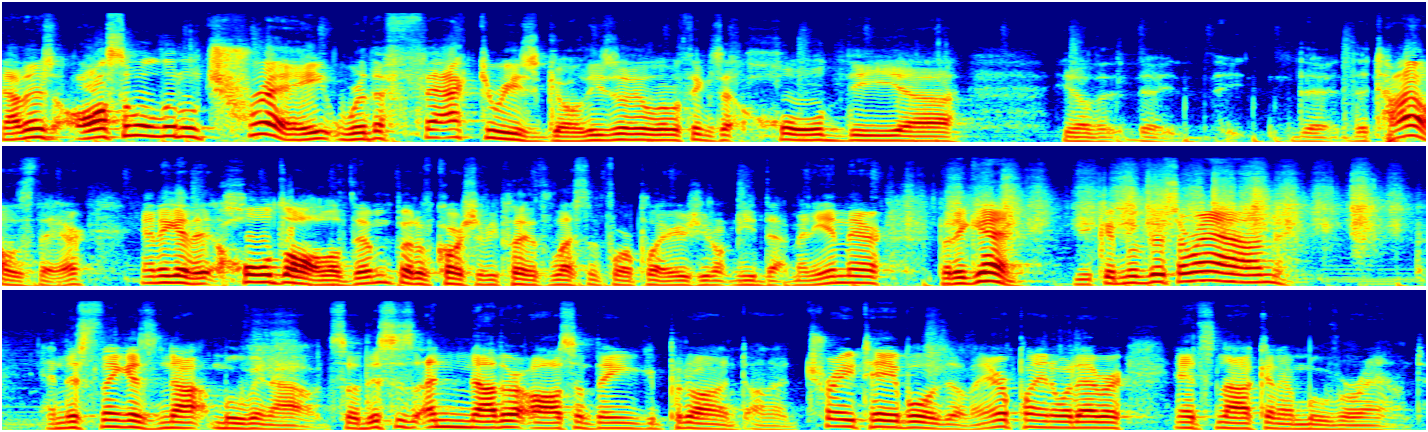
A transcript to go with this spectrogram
Now there's also a little tray where the factories go. These are the little things that hold the, uh, you know, the, the, the, the, tiles there. And again, it holds all of them, but of course, if you play with less than four players, you don't need that many in there. But again, you can move this around and this thing is not moving out. So this is another awesome thing. You can put on a, on a tray table, on an airplane or whatever, and it's not gonna move around.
